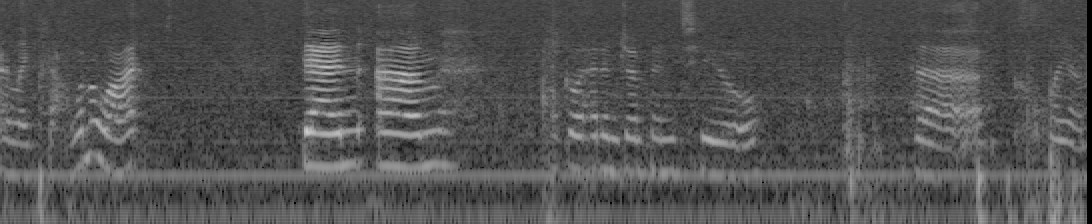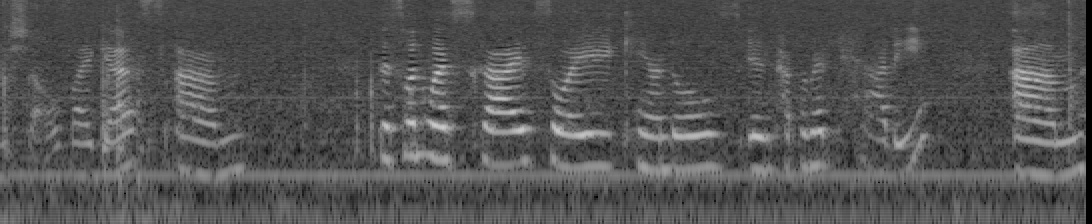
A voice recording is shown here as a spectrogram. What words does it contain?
I like that one a lot. Then um, I'll go ahead and jump into the clamshells, I guess. Um, this one was Skyes Soy Candles in Peppermint Patty. Um,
